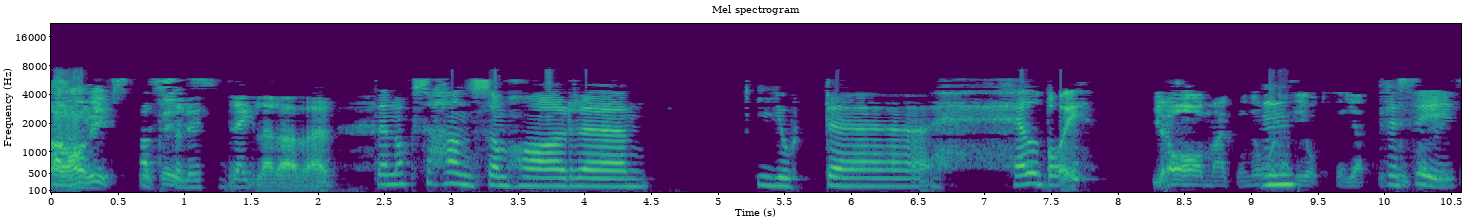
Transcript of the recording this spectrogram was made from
Ja, som visst. precis. absolut dreglar över. Sen också han som har eh, gjort eh, Hellboy. Ja, Michael Nolan Mm. är också en jättestor Precis.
